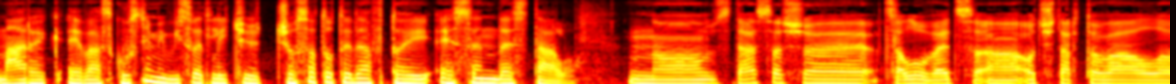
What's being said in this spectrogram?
Marek, Eva, skúste mi vysvetliť, čo sa to teda v tej SND stalo. No, zdá sa, že celú vec odštartoval um,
